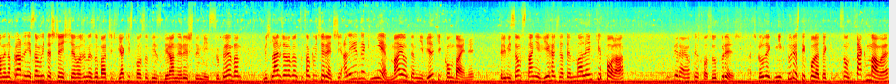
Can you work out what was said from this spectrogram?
Mamy naprawdę niesamowite szczęście. Możemy zobaczyć w jaki sposób jest zbierany ryż w tym miejscu. Powiem wam, myślałem, że robią to całkowicie ręcznie, ale jednak nie. Mają te niewielkie kombajny, którymi są w stanie wjechać na te maleńkie pola i zbierają w ten sposób ryż. Aczkolwiek niektóre z tych poletek są tak małe,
